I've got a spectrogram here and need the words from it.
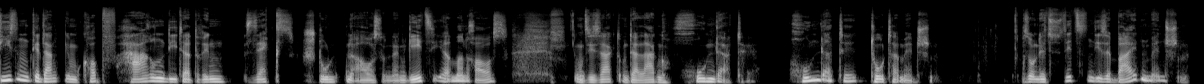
diesem Gedanken im Kopf harren die da drin sechs Stunden aus. Und dann geht sie irgendwann raus und sie sagt, und da lagen Hunderte, Hunderte toter Menschen. So, und jetzt sitzen diese beiden Menschen,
